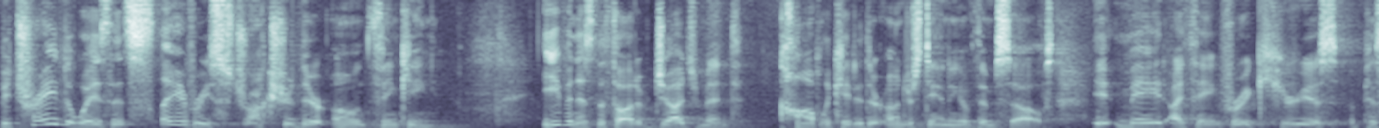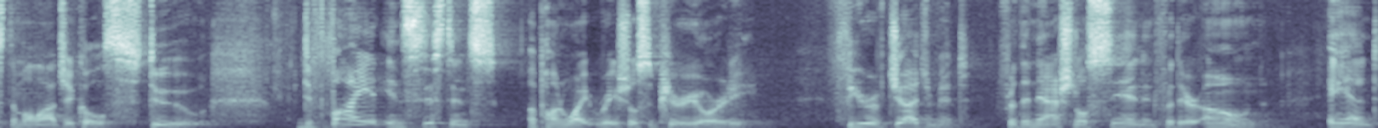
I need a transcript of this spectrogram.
betrayed the ways that slavery structured their own thinking even as the thought of judgment complicated their understanding of themselves. It made, I think, for a curious epistemological stew. Defiant insistence upon white racial superiority, fear of judgment for the national sin and for their own, and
